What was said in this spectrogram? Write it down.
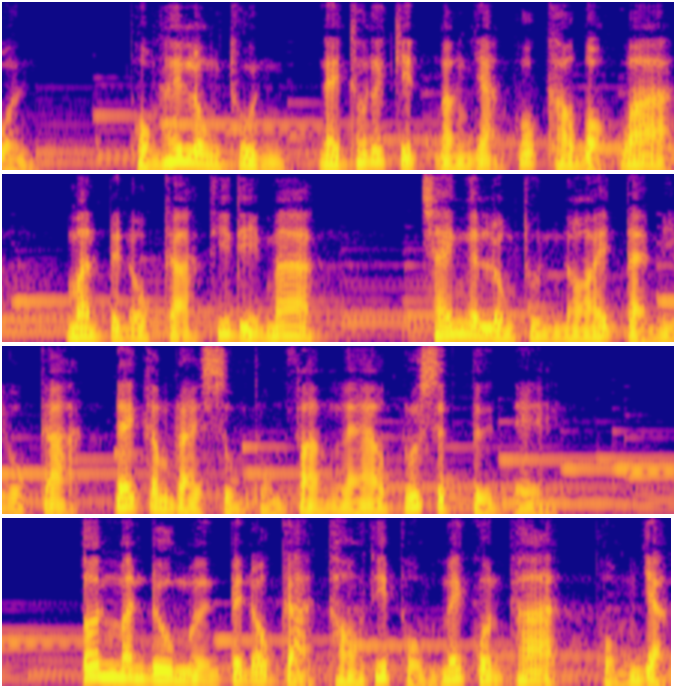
วน ผมให้ลงทุนในธุรกิจบางอย่างพวกเขาบอกว่า มันเป็นโอกาสที่ดีมาก ใช้เงินลงทุนน้อยแต่มีโอกาส ได้กำไรสูงผมฟังแล้วรู้สึกตื่นเอง ต้นมันดูเหมือนเป็นโอกาสทองที่ผมไม่ควรพลาด ผมอยาก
